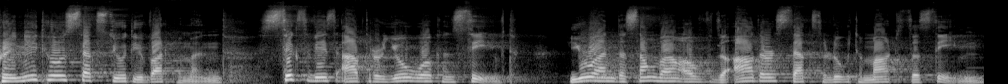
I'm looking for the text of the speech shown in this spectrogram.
Prenatal sexual development. Six weeks after you were conceived, you and someone of the other sex looked much the same.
